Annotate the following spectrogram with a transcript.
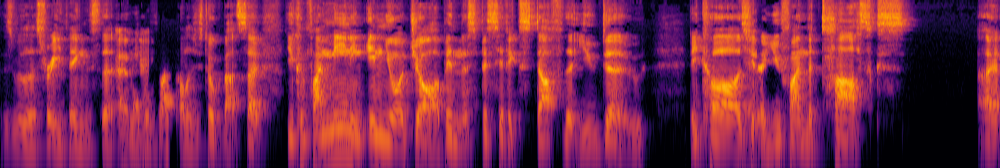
These were the three things that okay. psychologists talk about. So you can find meaning in your job, in the specific stuff that you do, because yeah. you know you find the tasks uh,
